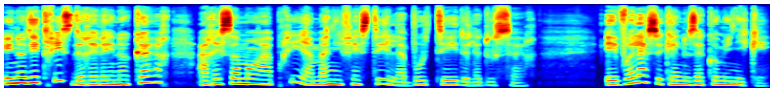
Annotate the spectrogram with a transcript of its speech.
Une auditrice de Réveil nos cœurs a récemment appris à manifester la beauté de la douceur. Et voilà ce qu'elle nous a communiqué.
